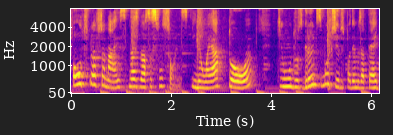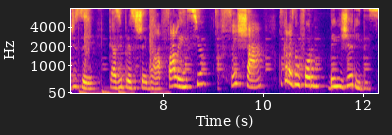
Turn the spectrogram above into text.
outros profissionais nas nossas funções. E não é à toa que um dos grandes motivos, podemos até dizer, que as empresas chegam à falência, a fechar, porque elas não foram bem geridas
